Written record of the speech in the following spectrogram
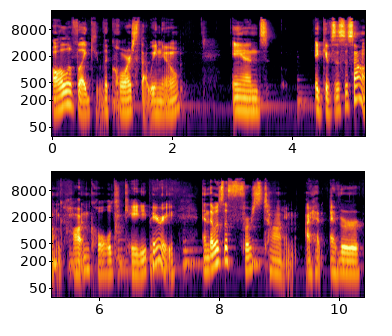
all of like the chorus that we knew and it gives us a song, Hot and Cold, Katy Perry. And that was the first time I had ever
